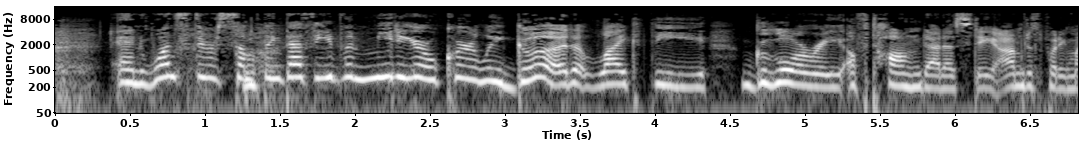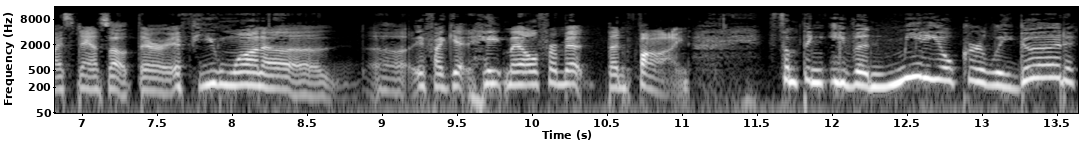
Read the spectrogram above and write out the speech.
and once there's something that's even mediocrely good, like the glory of Tang Dynasty, I'm just putting my stance out there. If you wanna, uh, if I get hate mail from it, then fine something even mediocrely good,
